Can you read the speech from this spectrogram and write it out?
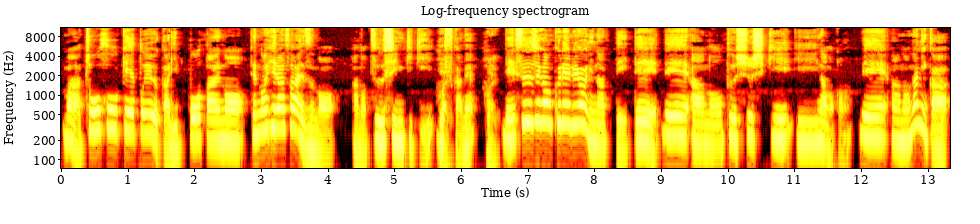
まあ、長方形というか立方体の手のひらサイズのあの、通信機器ですかね。はい。で、数字が送れるようになっていて、で、あの、プッシュ式なのかなで、あの、何か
